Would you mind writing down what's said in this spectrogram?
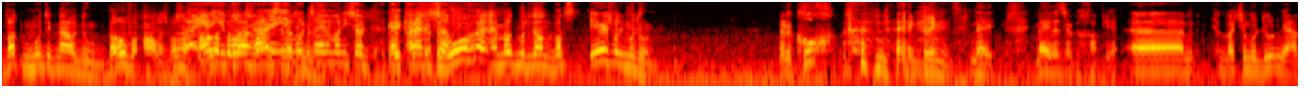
Wat moet ik nou doen? Boven alles. Wat is nou Nee, het je moet, gewoon, allerbelangrijkste je moet moet helemaal niet zo... Kijk, ik krijg het te horen en wat moet ik dan? Wat is het eerste wat ik moet doen? Naar de kroeg? nee. Ik drink niet. Nee. nee, dat is ook een grapje. Ehm, wat je moet doen, ja,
